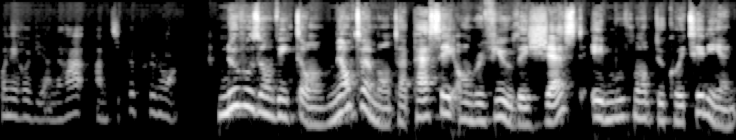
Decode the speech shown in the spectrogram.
On y reviendra un petit peu plus loin. Nous vous invitons maintenant à passer en revue les gestes et mouvements du quotidien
